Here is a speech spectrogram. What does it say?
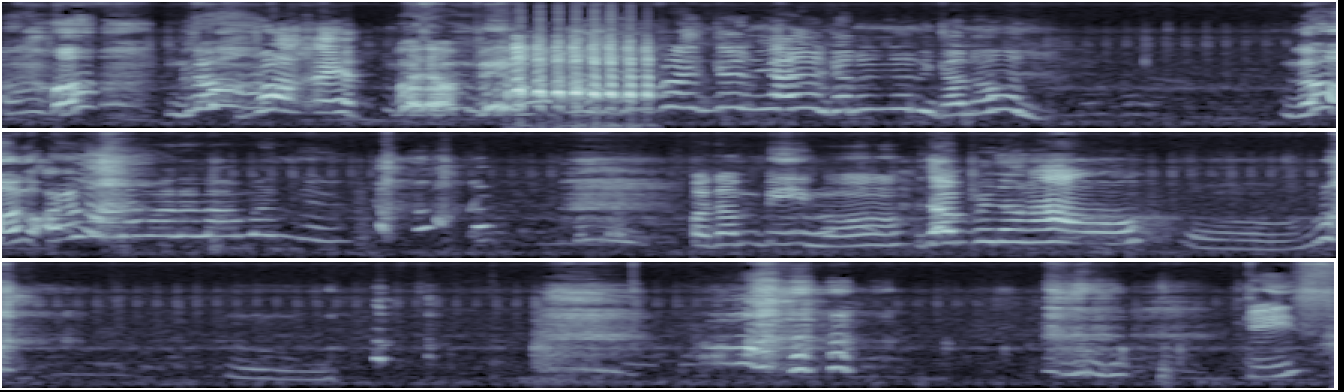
Ano? No! Bakit? Madambi! Siyempre, ganun nga yun, ganun yun, ganun. No, ano kayo sana malalaman niya? Padambi mo. Dampi na nga, oh. Oh. Hmm. Case?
